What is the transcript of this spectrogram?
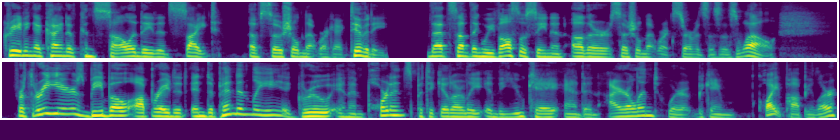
creating a kind of consolidated site of social network activity. That's something we've also seen in other social network services as well. For three years, Bebo operated independently. It grew in importance, particularly in the UK and in Ireland, where it became quite popular.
